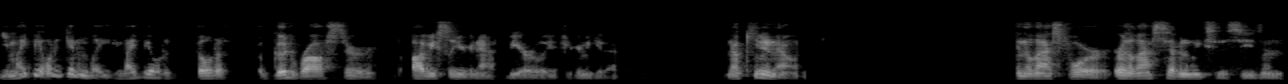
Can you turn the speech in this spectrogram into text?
you might be able to get him late. You might be able to build a, a good roster. Obviously, you're going to have to be early if you're going to get Ekeler. Now, Keenan Allen. in the last four or the last seven weeks of the season,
